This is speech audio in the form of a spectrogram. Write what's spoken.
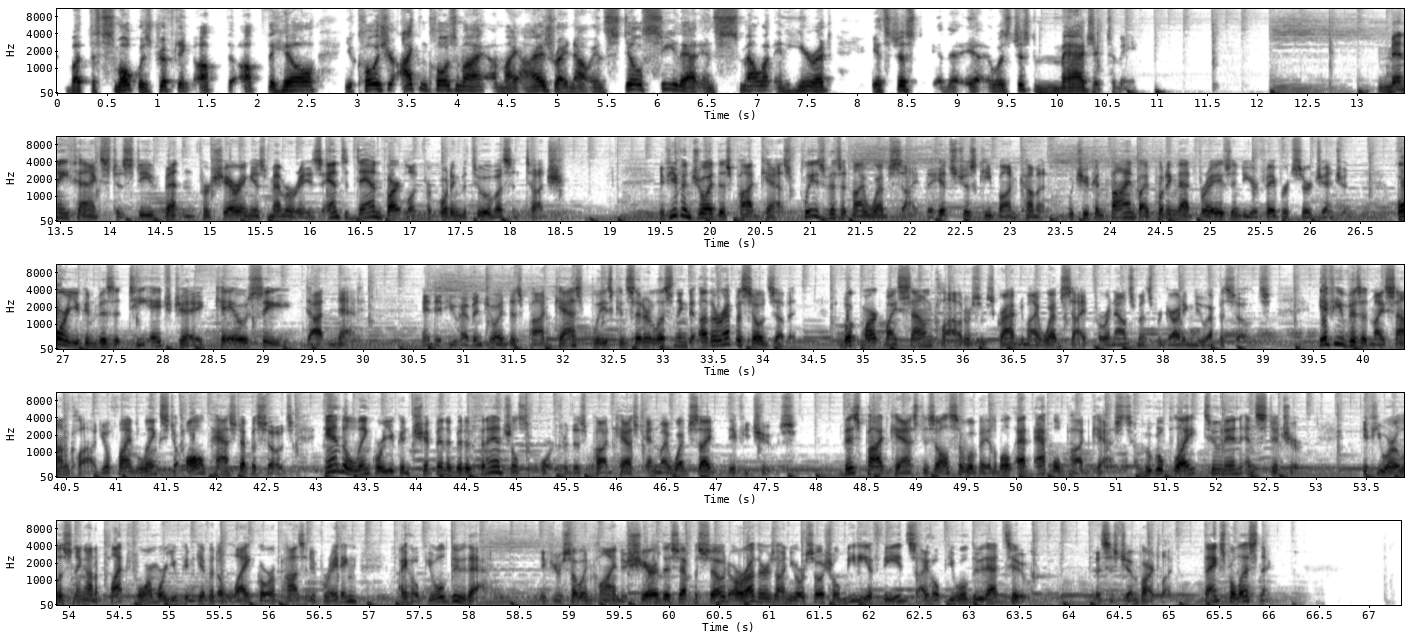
but the smoke was drifting up the, up the hill. You close your, I can close my, my eyes right now and still see that and smell it and hear it. It's just, it was just magic to me. Many thanks to Steve Benton for sharing his memories and to Dan Bartlett for putting the two of us in touch. If you've enjoyed this podcast, please visit my website, The Hits Just Keep On Coming, which you can find by putting that phrase into your favorite search engine. Or you can visit thjkoc.net. And if you have enjoyed this podcast, please consider listening to other episodes of it. Bookmark my SoundCloud or subscribe to my website for announcements regarding new episodes. If you visit my SoundCloud, you'll find links to all past episodes and a link where you can chip in a bit of financial support for this podcast and my website if you choose. This podcast is also available at Apple Podcasts, Google Play, TuneIn, and Stitcher. If you are listening on a platform where you can give it a like or a positive rating, I hope you will do that. If you're so inclined to share this episode or others on your social media feeds, I hope you will do that too. This is Jim Bartlett. Thanks for listening.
